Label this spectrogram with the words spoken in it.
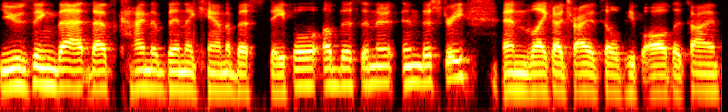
Using that, that's kind of been a cannabis staple of this in- industry. And like I try to tell people all the time,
